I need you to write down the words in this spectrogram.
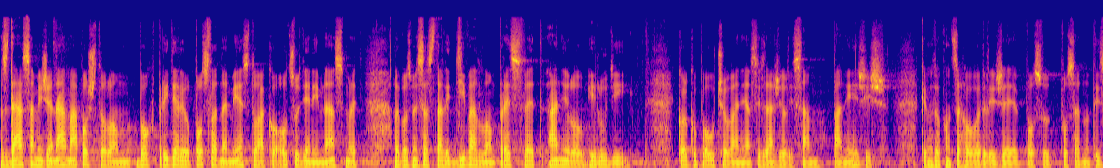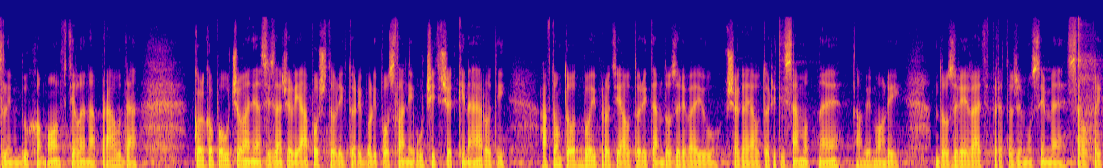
Zdá sa mi, že nám, apoštolom, Boh pridelil posledné miesto ako odsudeným na smrť, lebo sme sa stali divadlom pre svet, anielov i ľudí. Koľko poučovania si zažili sám pán Ježiš, keď mu dokonca hovorili, že je posadnutý zlým duchom. On vtelená pravda. Koľko poučovania si zažili apoštoli, ktorí boli poslaní učiť všetky národy. A v tomto odboji proti autoritám dozrievajú však aj autority samotné, aby mohli dozrievať, pretože musíme sa opäť,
